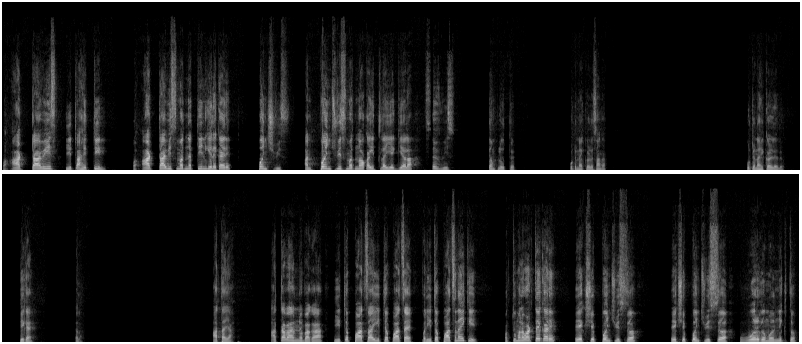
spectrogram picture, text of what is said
मग अठ्ठावीस इथं आहे तीन. मग अठ्ठावीस मधनं तीन गेले काय रे? पंचवीस. आणि पंचवीस मधनं का इथला एक गेला सव्वीस संपलं उत्तर. कुठं नाही कळलं सांगा. कुठं नाही कळलेलं. ठीक आहे. चला. आता या. आता बाळांनो बघा इथं पाच आहे इथं पाच आहे. पण इथं पाच नाही की. मग तुम्हाला वाटतंय का रे? एकशे पंचवीस एकशे पंचवीस वर्गमूळ निघतं.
